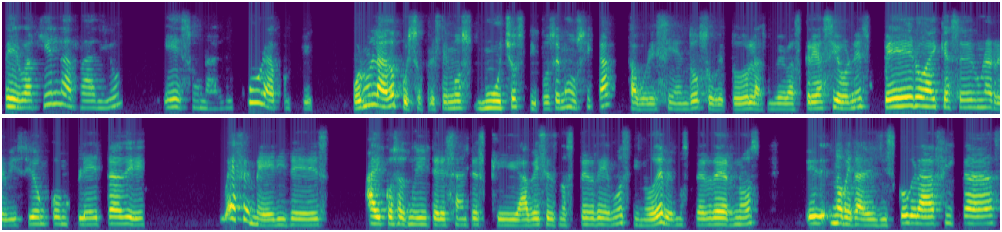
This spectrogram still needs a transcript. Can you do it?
pero aquí en la radio es una locura, porque por un lado, pues ofrecemos muchos tipos de música, favoreciendo sobre todo las nuevas creaciones, pero hay que hacer una revisión completa de efemérides, hay cosas muy interesantes que a veces nos perdemos y no debemos perdernos, eh, novedades discográficas,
